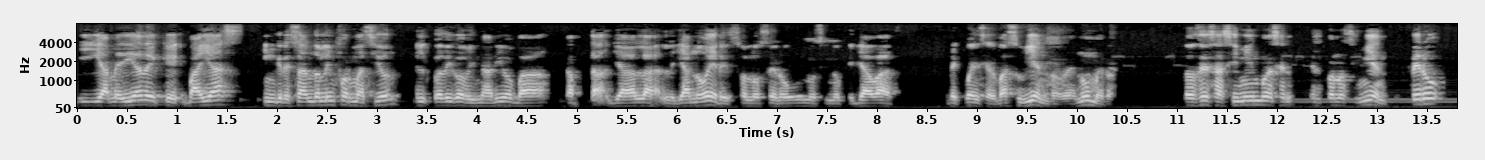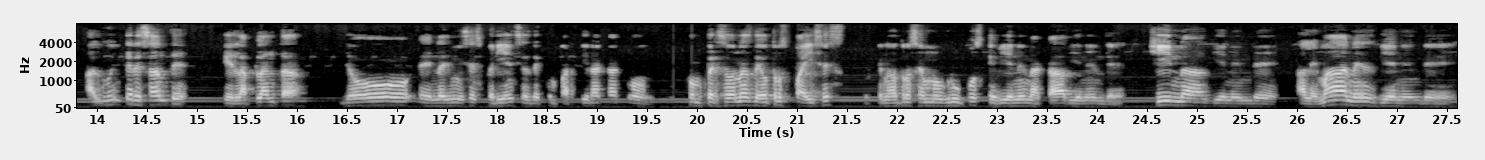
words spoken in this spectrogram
Y a medida de que vayas ingresando la información, el código binario va a captar, ya, la, ya no eres solo 01, sino que ya va frecuencias, va subiendo de números. Entonces, así mismo es el, el conocimiento. Pero algo interesante que la planta yo en mis experiencias de compartir acá con, con personas de otros países, porque nosotros somos grupos que vienen acá, vienen de China, vienen de alemanes, vienen de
